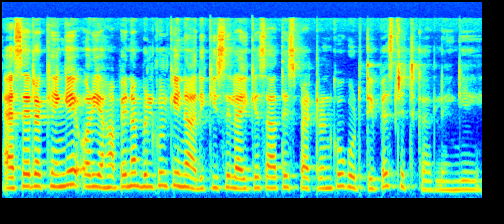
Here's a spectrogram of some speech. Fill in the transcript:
ऐसे रखेंगे और यहाँ पर ना बिल्कुल किनारी की सिलाई के साथ इस पैटर्न को कुर्ती पर स्टिच कर लेंगे।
